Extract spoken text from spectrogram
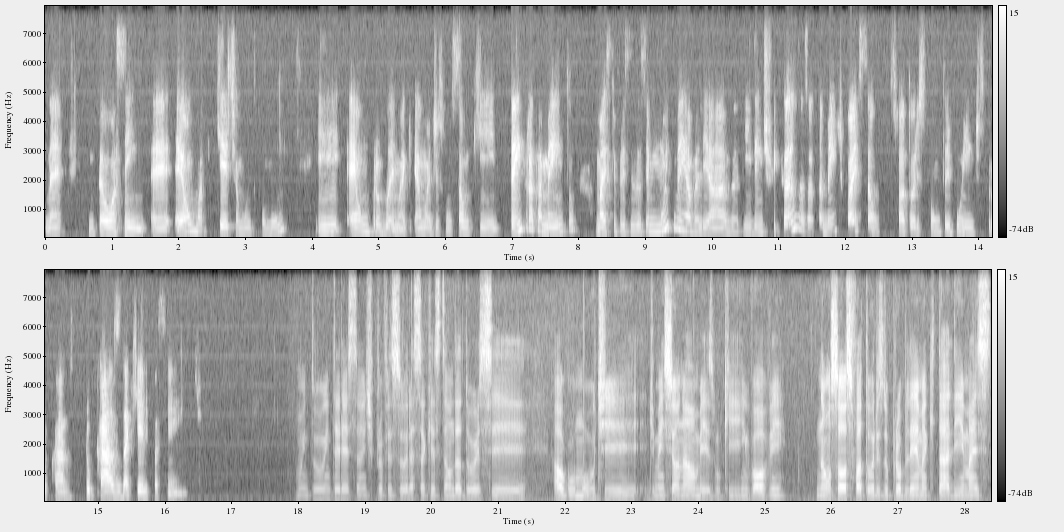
né? Então, assim, é, é uma queixa muito comum e é um problema, é uma disfunção que tem tratamento, mas que precisa ser muito bem avaliada e identificando exatamente quais são os fatores contribuintes para o caso, caso daquele paciente. Muito interessante, professor, essa questão da dor ser algo multidimensional mesmo, que envolve não só os fatores do problema que está ali, mas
